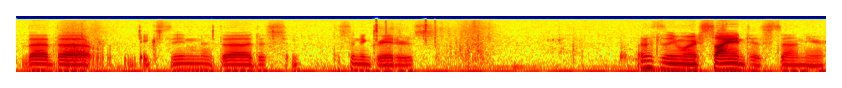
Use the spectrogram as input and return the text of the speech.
the the, the dis disintegrators. What if there's any more scientists down here?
